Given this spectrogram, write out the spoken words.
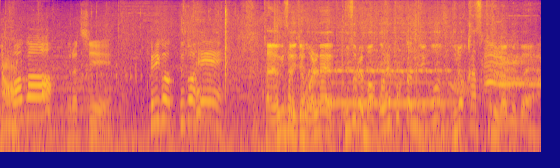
형 먹어. 그렇지. 그리고 그거 해. 자 여기서 이제 원래 구슬을 먹고 회폭 던지고 무력화 스킬을 넣는 거야.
